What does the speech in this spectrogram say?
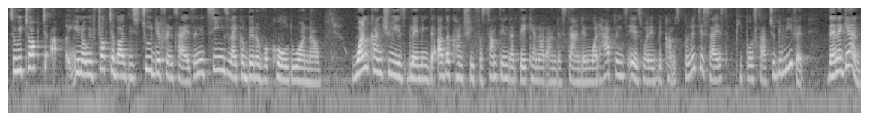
So we talked, uh, you know, we've talked about these two different sides, and it seems like a bit of a cold war now. One country is blaming the other country for something that they cannot understand, and what happens is when it becomes politicized, people start to believe it. Then again,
